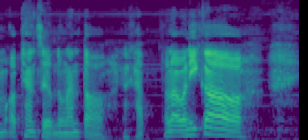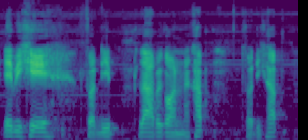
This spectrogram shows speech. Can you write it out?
ำออปชันเสริมตรงนั้นต่อนะครับสำหรับวันนี้ก็ APK สวัสดีลาไปก่อนนะครับ สวัสดีครับ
